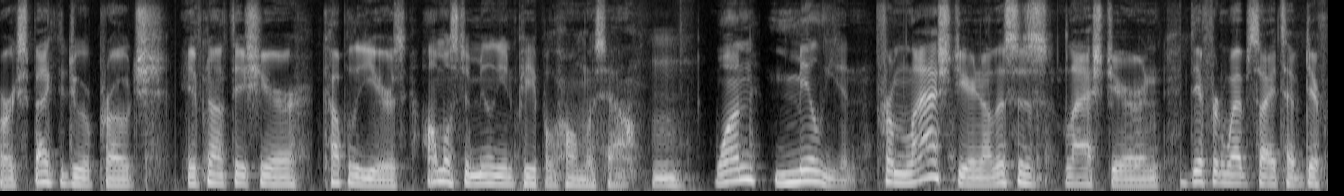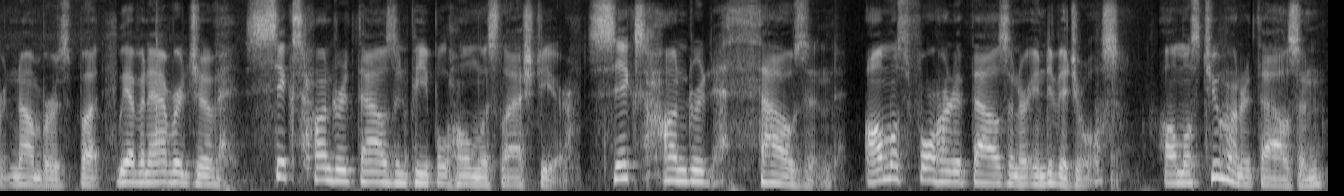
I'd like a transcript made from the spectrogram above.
or expected to approach, if not this year, a couple of years, almost a million people homeless, Al. Hmm. One million. From last year, now this is last year, and different websites have different numbers, but we have an average of 600,000 people homeless last year. 600,000. Almost 400,000 are individuals. Almost 200,000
